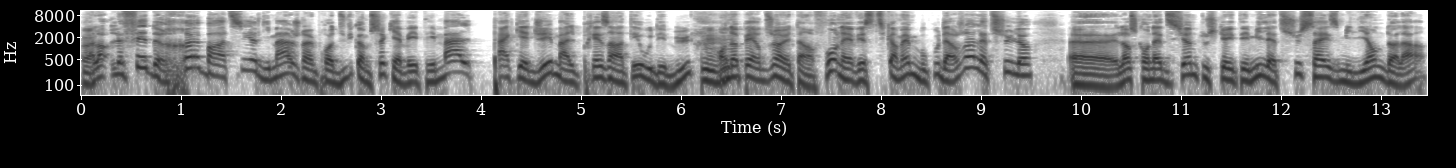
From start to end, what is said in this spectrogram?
Alors, le fait de rebâtir l'image d'un produit comme ça qui avait été mal packagé, mal présenté au début. Mhm. On a perdu un temps fou. On a investi quand même beaucoup d'argent là-dessus. Là. Euh, Lorsqu'on additionne tout ce qui a été mis là-dessus, 16 millions de dollars.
